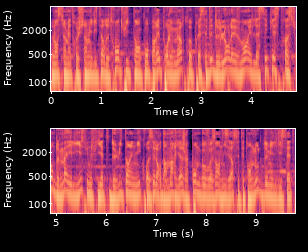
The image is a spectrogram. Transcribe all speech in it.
L'ancien maître chien militaire de 38 ans, comparé pour le meurtre précédé de l'enlèvement et de la séquestration de Maëlys, une fillette de 8 ans et demi croisée lors d'un mariage à Pont-de-Beauvoisin en Isère. C'était en août 2017.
